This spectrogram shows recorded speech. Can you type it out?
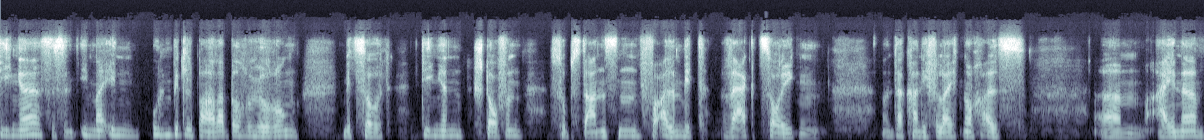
Dinge. Sie sind immer in unmittelbarer Berührung mit so Dingen, Stoffen, Substanzen, vor allem mit Werkzeugen. Und da kann ich vielleicht noch als ähm, eine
